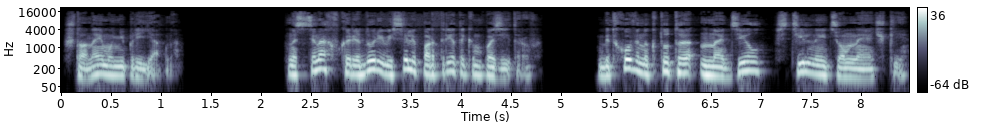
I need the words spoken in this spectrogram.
что она ему неприятна. На стенах в коридоре висели портреты композиторов. Бетховену кто-то надел стильные темные очки.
